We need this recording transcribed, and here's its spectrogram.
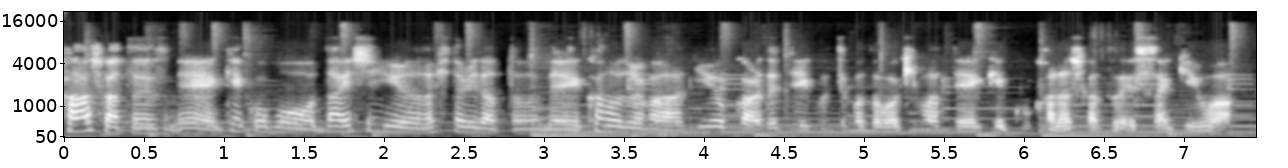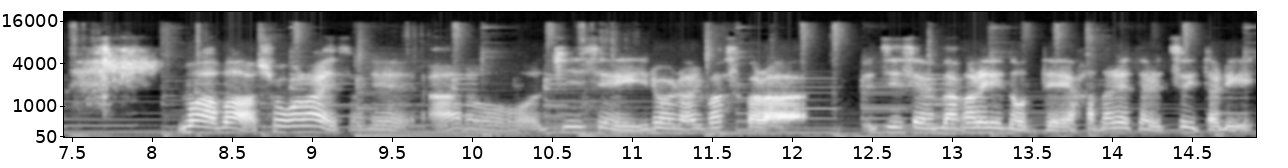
悲しかったですね。結構もう大親友の一人だったので、彼女がニューヨークから出ていくってことが決まって、結構悲しかったです、最近は。まあまあ、しょうがないですよね。あの、人生いろいろありますから、人生の流れに乗って離れたりついたり、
